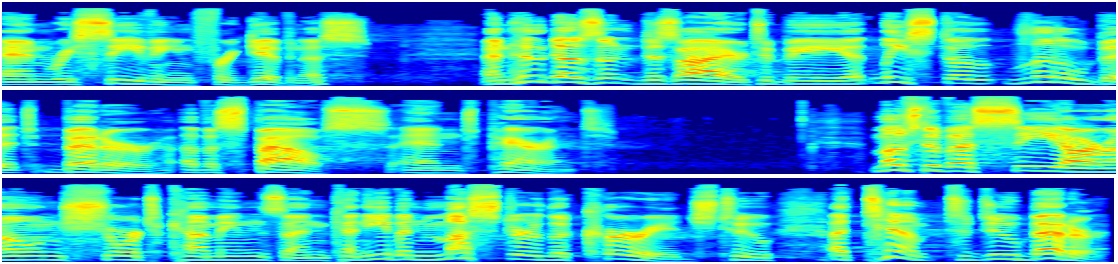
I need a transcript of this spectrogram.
and receiving forgiveness. And who doesn't desire to be at least a little bit better of a spouse and parent? Most of us see our own shortcomings and can even muster the courage to attempt to do better.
